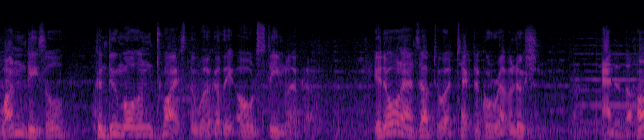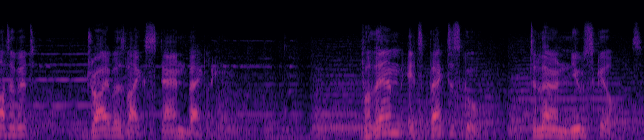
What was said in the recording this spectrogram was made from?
One diesel can do more than twice the work of the old steam loco. It all adds up to a technical revolution. And at the heart of it, drivers like Stan Bagley. For them, it's back to school, to learn new skills,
